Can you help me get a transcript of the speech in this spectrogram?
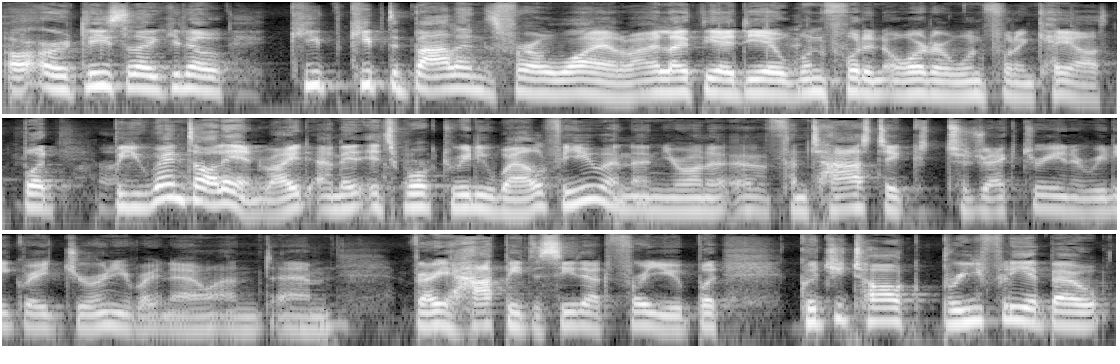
Or, or at least like, you know, keep keep the balance for a while. Right? I like the idea one foot in order, one foot in chaos. But but you went all in, right? And it, it's worked really well for you, and, and you're on a, a, fantastic trajectory and a really great journey right now. And um, very happy to see that for you. But could you talk briefly about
